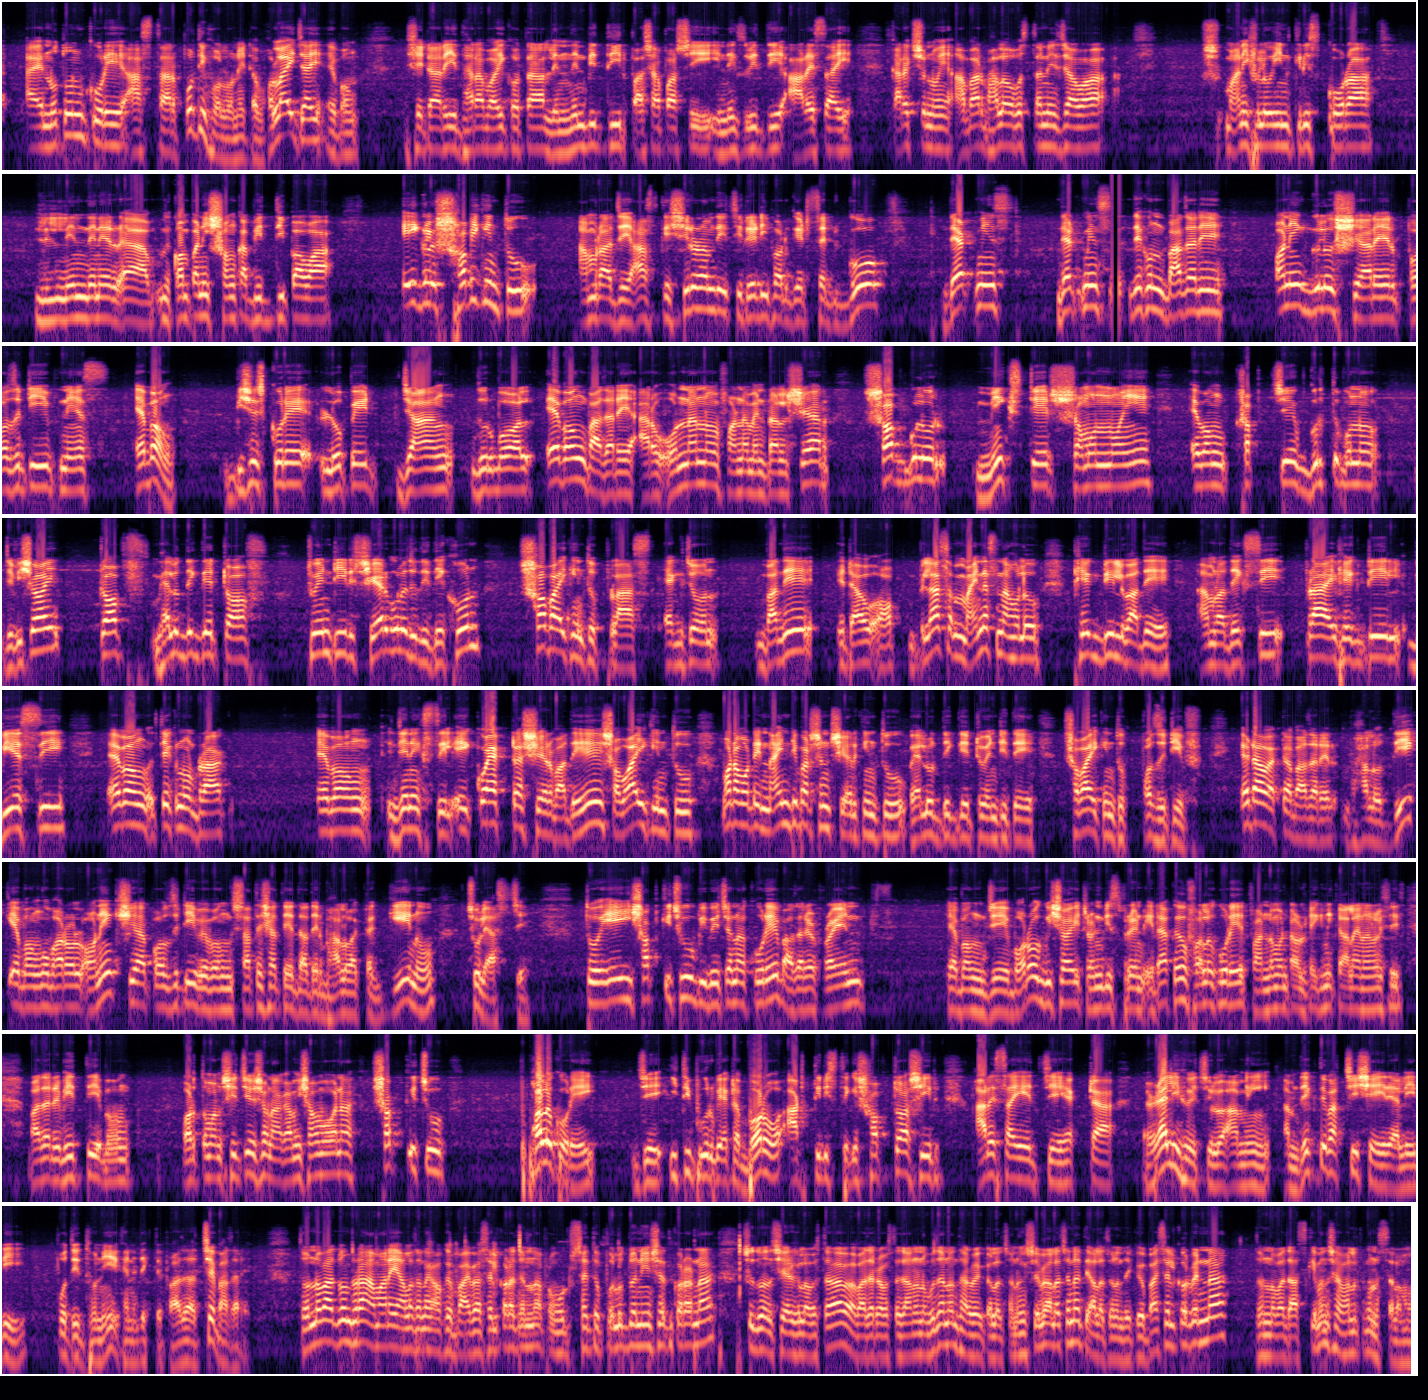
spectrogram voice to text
নতুন করে আস্থার প্রতিফলন, এটা বলাই যায় এবং সেটারই ধারাবাহিকতা, লেনদেন বৃদ্ধির পাশাপাশি ইন্ডেক্স বৃদ্ধি আরএসআই কারেকশন হয়ে আবার ভালো অবস্থানে যাওয়া মানি ফ্লো ইনক্রিজ করা, লেনদেনের কোম্পানির সংখ্যা বৃদ্ধি পাওয়া, এইগুলো সবই কিন্তু আমরা যে আজকে শিরোনাম দিয়েছি ready for get set go that means that means দেখুন বাজারে অনেকগুলো শেয়ারের পজিটিভনেস এবং বিশেষ করে লোপেড জাং, দুর্বল এবং বাজারে আরও অন্যান্য ফান্ডামেন্টাল শেয়ার সবগুলোর মিক্সডের সমন্বয়ে এবং সবচেয়ে গুরুত্বপূর্ণ যে বিষয় টপ ভ্যালুর দিক দিয়ে টপ টোয়েন্টির শেয়ারগুলো যদি দেখুন, সবাই কিন্তু প্লাস একজন বাদে, এটাও প্লাস মাইনাস না হলেও ফেক ডিল বাদে আমরা দেখছি প্রায় ফেক ডিল বিএসসি এবং টেকনোড্রাগ এবং জেনেক্সিল এই কয়েকটা শেয়ার বাদে সবাই কিন্তু মোটামুটি নাইনটি পার্সেন্ট শেয়ার কিন্তু ভ্যালুর দিক দিয়ে টোয়েন্টিতে সবাই কিন্তু পজিটিভ এটাও একটা বাজারের ভালো দিক এবং ওভারঅল অনেক শেয়ার পজিটিভ এবং সাথে সাথে তাদের ভালো একটা গেনও চলে আসছে। তো এই সব কিছু বিবেচনা করে বাজারের ট্রেন্ড এবং যে বড় বিষয় ট্রেন্ড স্প্রেন্ড এটাকেও ফলো করে ফান্ডামেন্টাল টেকনিক্যাল অ্যানালিসিস বাজারের ভিত্তি এবং বর্তমান সিচুয়েশন আগামী সম্ভাবনা সব কিছু ফলো করেই যে ইতিপূর্বে একটা বড় আটত্রিশ থেকে সপ্তআশির আরএসআই এর যে একটা র্যালি হয়েছিল, আমি আমি দেখতে পাচ্ছি সেই র্যালিরই প্রতিধ্বনি এখানে দেখতে পাওয়া যাচ্ছে বাজারে। ধন্যবাদ বন্ধুরা, আমার এই আলোচনা কাউকে বাই বা সেল করার জন্য, আপনার উৎসাহিত উপলব্ধ নিষেধ করা না। শুধুমাত্র শেয়ারগুলো অবস্থা বা বাজারের অবস্থা জানানো, বোঝানো, ধারাবাহিক আলোচনা হিসেবে আলোচনা, তে আলোচনা দেখে বাইসেল করবেন না। ধন্যবাদ আজকে মানে সবাই ভালো থাকুন, আসসালামু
